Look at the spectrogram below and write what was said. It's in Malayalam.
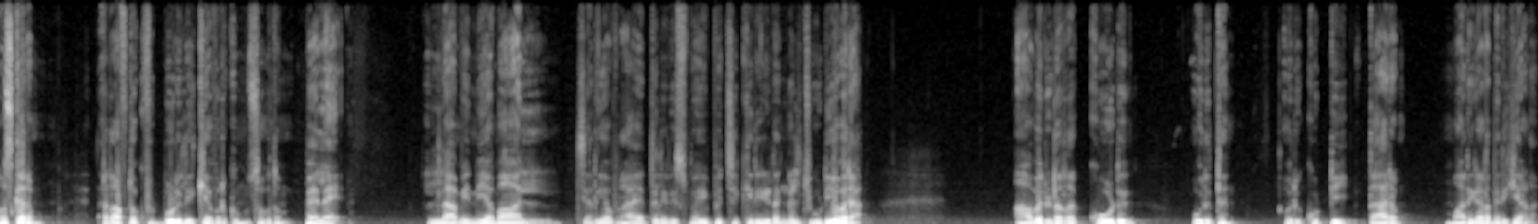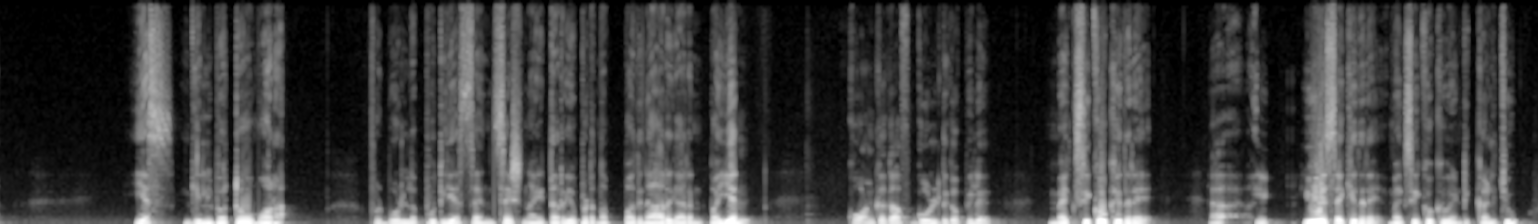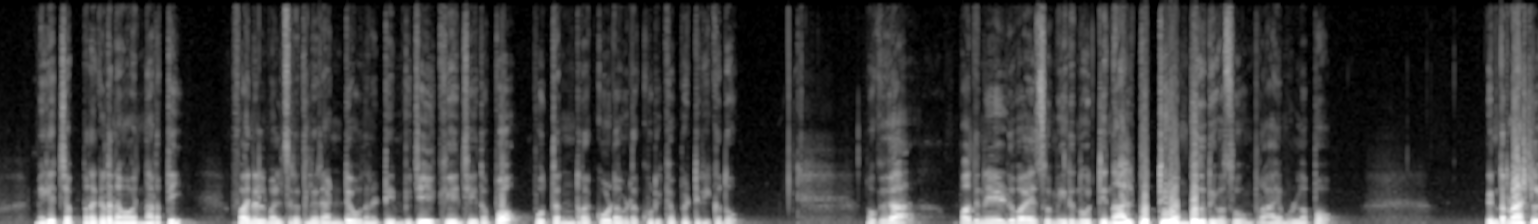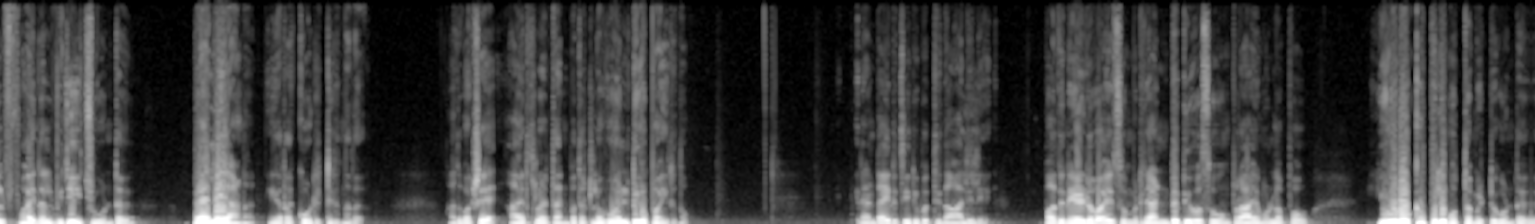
നമസ്കാരം. റാഫ് ടോക്ക് ഫുട്ബോളിലേക്ക് അവർക്കും സ്വാഗതം. പെലെ ലാമിൻ യമാൽ ചെറിയ പ്രായത്തിൽ വിസ്മയിപ്പിച്ച് കിരീടങ്ങൾ ചൂടിയവരാ. അവരുടെ റെക്കോർഡ് ഒരുത്തൻ ഒരു കുട്ടി താരം മറികടന്നിരിക്കുകയാണ്. Yes Gilberto Vora. ഫുട്ബോളിലെ പുതിയ സെൻസേഷനായിട്ട് അറിയപ്പെടുന്ന പതിനാറുകാരൻ പയ്യൻ കോൺകഗാഫ് ഗോൾഡ് കപ്പിൽ മെക്സിക്കോക്കെതിരെ യു- എസ് എക്കെതിരെ മെക്സിക്കോക്ക് വേണ്ടി കളിച്ചു. മികച്ച പ്രകടനം അവൻ നടത്തി. ഫൈനൽ മത്സരത്തിൽ രണ്ട് ഒന്നിന് ടീം വിജയിക്കുകയും ചെയ്തപ്പോൾ പുത്തൻ റെക്കോർഡ് അവിടെ കുറിക്കപ്പെട്ടിരിക്കുന്നു. നോക്കുക പതിനേഴ് വയസ്സും ഇരുന്നൂറ്റി നാൽപ്പത്തി ഒമ്പത് ദിവസവും പ്രായമുള്ളപ്പോൾ ഇന്റർനാഷണൽ ഫൈനൽ വിജയിച്ചുകൊണ്ട് പെലയാണ് ഈ റെക്കോർഡ് ഇട്ടിരുന്നത്. അത് പക്ഷേ ആയിരത്തി തൊള്ളായിരത്തി അൻപത്തെട്ടിലെ വേൾഡ് കപ്പായിരുന്നു. രണ്ടായിരത്തി ഇരുപത്തി നാലിൽ പതിനേഴ് വയസ്സും രണ്ട് ദിവസവും പ്രായമുള്ളപ്പോൾ യൂറോ കപ്പിൽ മുത്തമിട്ടുകൊണ്ട്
